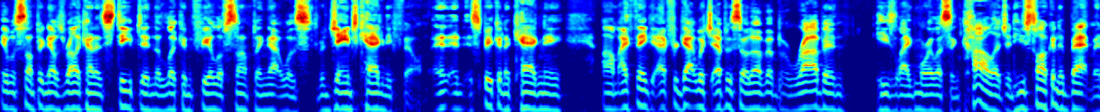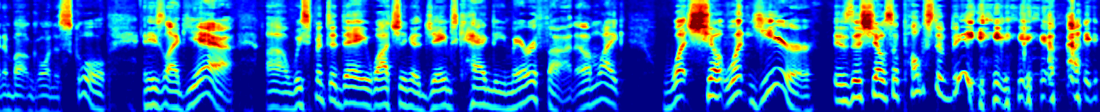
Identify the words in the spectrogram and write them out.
it was something that was really kind of steeped in the look and feel of something that was a James Cagney film. And, and speaking of Cagney, um, I think I forgot which episode of it, but Robin. He's like more or less in college, and he's talking to Batman about going to school. And he's like, "Yeah, uh, we spent the day watching a James Cagney marathon." And I'm like, "What show? What year is this show supposed to be?" like,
